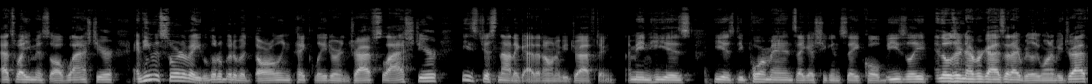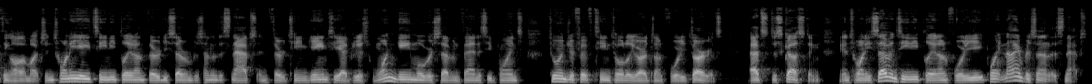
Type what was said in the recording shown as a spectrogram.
That's why he missed all of last year. And he was sort of a little bit of a darling pick later in drafts last year. He's just not a guy that I want to be drafting. I mean, he is he is the poor man's, I guess you can say, Cole Beasley. And those are never guys that I really want to be drafting all that much. In 2018, he played on 37% of the snaps in 13 games. He had just one game over seven fantasy points, 215 total yards on 40 targets. That's disgusting. In 2017, he played on 48.9% of the snaps.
